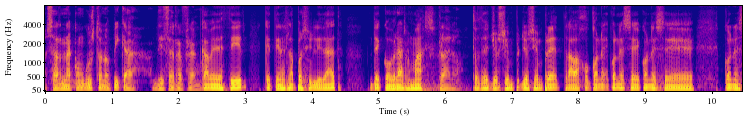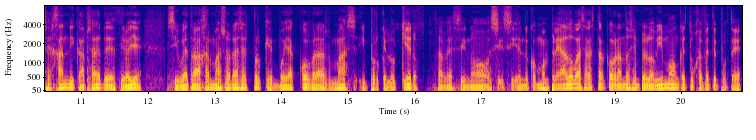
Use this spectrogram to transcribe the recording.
sarna con gusto no pica, dice el refrán. Cabe decir que tienes la posibilidad de cobrar más. Claro. Entonces yo siempre, yo siempre trabajo con, con ese, con ese, con ese hándicap, ¿sabes? De decir, oye, si voy a trabajar más horas es porque voy a cobrar más y porque lo quiero, ¿sabes? Si no, si, si como empleado vas a estar cobrando siempre lo mismo, aunque tu jefe te putee.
